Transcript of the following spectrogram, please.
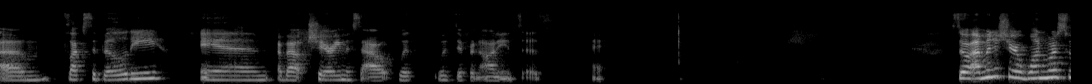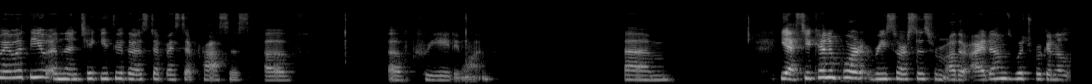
um, flexibility and about sharing this out with, with different audiences. Okay. So I'm going to share one more sway with you and then take you through the step-by-step -step process of, of creating one. Um, Yes, you can import resources from other items, which we're going to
